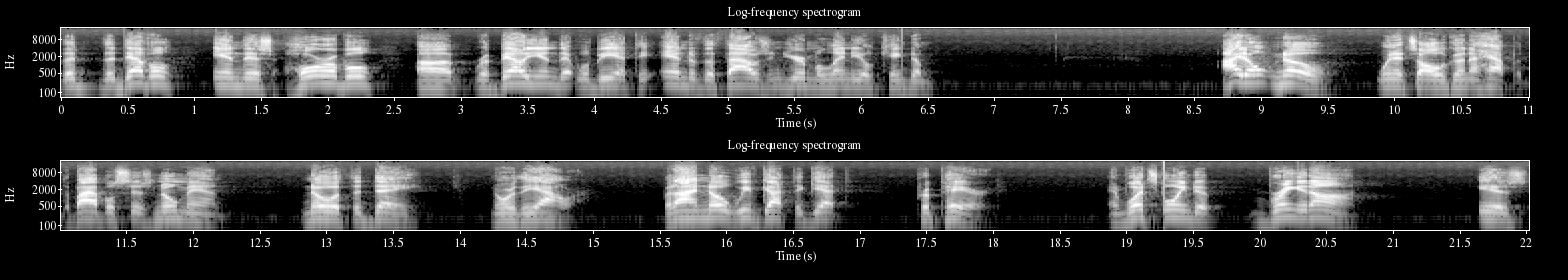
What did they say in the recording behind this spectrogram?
the, the devil in this horrible uh, rebellion that will be at the end of the thousand year millennial kingdom. I don't know when it's all going to happen. The Bible says, No man knoweth the day nor the hour. But I know we've got to get prepared. And what's going to bring it on is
